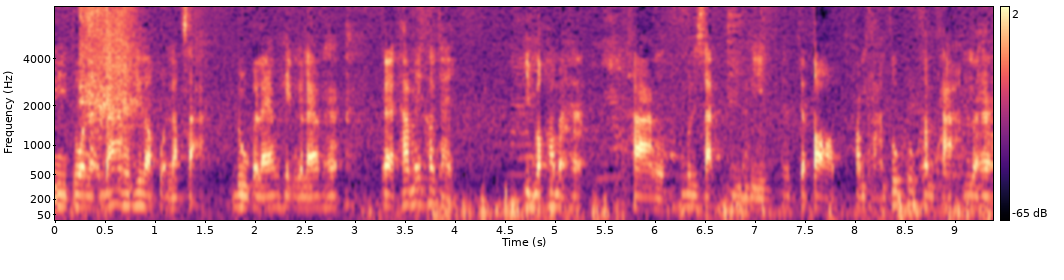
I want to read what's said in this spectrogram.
มีตัวไหนบ้างที่เราควรรักษา ดูกันแล้วเห็นกันแล้วนะฮะแต่ถ้าไม่เข้าใจอินบ็อกเข้ามาฮะทางบริษัทยินดีจะตอบคำถามทุก ๆคำถามนะฮะ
